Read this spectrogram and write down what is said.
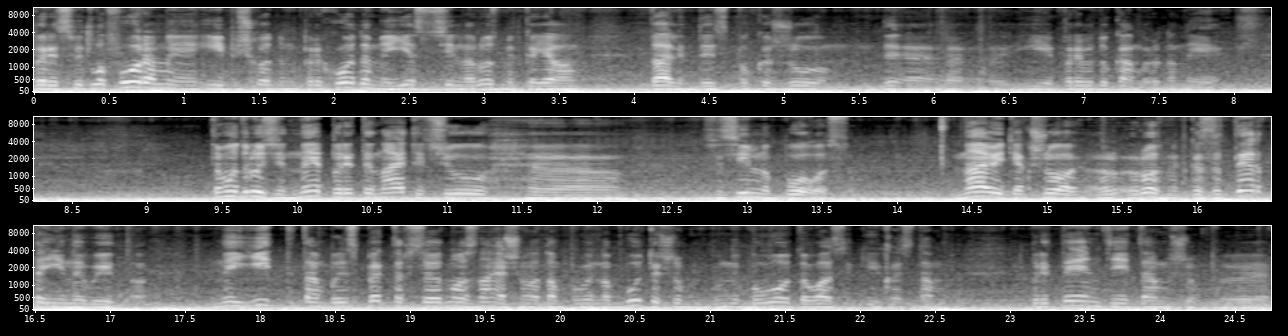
перед світлофорами і пішохідними переходами є суцільна розмітка, я вам далі десь покажу е, е, і переведу камеру на неї. Тому, друзі, не перетинайте цю е, суцільну полосу. Навіть якщо розмітка затерта, її не видно, не їдьте там, бо інспектор все одно знає, що вона там повинна бути, щоб не було до вас якихось там претензій, там, щоб е,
